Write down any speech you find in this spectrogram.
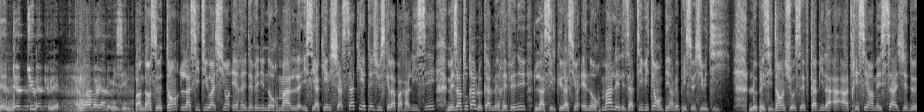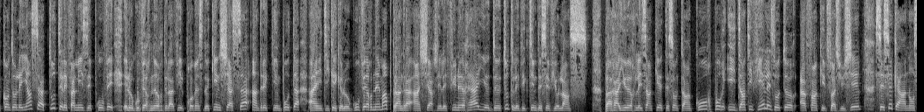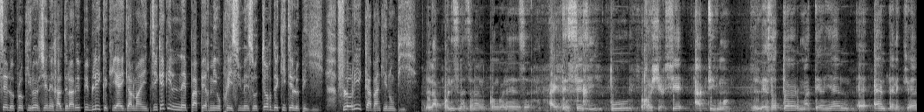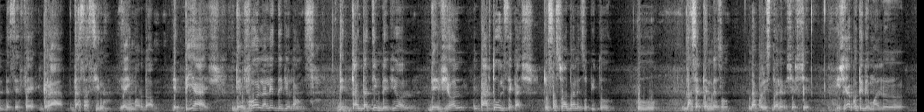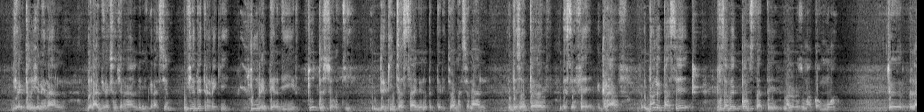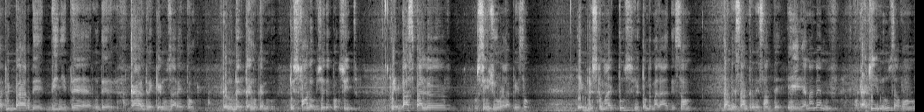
et deux tuberculés renvoyés à domicile. Pendant ce temps, la situation est redevenue normale ici à Kinshasa qui était jusque-là paralysée, mais en tout cas le calme est revenu, la circulation est normale et les activités ont bien repris ce jeudi. Le président Joseph Kabila a adressé un message de condoléances à toutes les familles éprouvées et le gouverneur de la ville-province de Kinshasa, André Kimbuta, a indiqué que le gouvernement prendra en charge les funérailles de toutes les victimes de ces violences. Par ailleurs, les enquêtes sont en cours pour identifier les auteurs afin qu'ils soient jugés. C'est ce qu'a annoncé le procureur général de la République qui a également indiqué qu'il n'est pas permis aux présumés auteurs de quitter le pays. La police nationale congolaise a été saisie pour rechercher activement les auteurs matériels et intellectuels de ces faits graves d'assassinat. Il y a eu mort d'homme, de pillage, de vols à l'aide de violence, des tentatives de viol, des viols partout où ils se cachent, que ce soit dans les hôpitaux ou dans certaines maisons. La police doit les rechercher. J'ai à côté de moi le directeur général de la Direction générale de migration, vient d'être requis pour interdire toute sortie de Kinshasa et de notre territoire national des auteurs de ces faits graves. Dans le passé, vous avez constaté, malheureusement comme moi, que la plupart des dignitaires ou des cadres que nous arrêtons, que nous détenons, que nous, qui font l'objet de poursuites, ne passent pas leur séjour à la prison. Et brusquement, tous, ils tombent malades et sont dans des centres de santé. Et il y en a même à qui nous avons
